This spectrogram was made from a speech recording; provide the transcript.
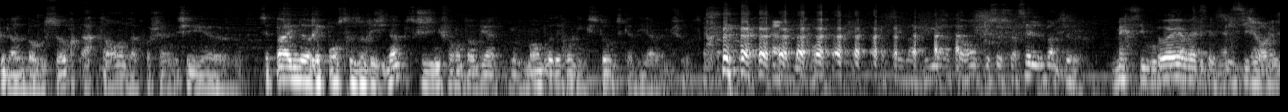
que l'album sorte, attendre la prochaine. C'est euh, c'est pas une réponse très originale, parce que j'ai une fois entendu un membre des Rolling Stones qui a dit la même chose. C'est ma vie, attendre que ce soit celle de batteur. Merci beaucoup. Ouais, c'est Merci Jean-Luc.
